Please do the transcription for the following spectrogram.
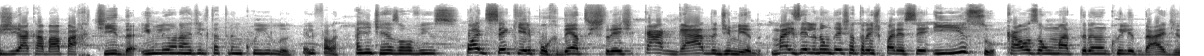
de acabar a partida. E o Leonard, ele tá tranquilo. Ele fala: a gente resolve isso. Pode ser que ele por dentro esteja cagado de medo, mas ele não deixa transparecer. E isso causa uma tranquilidade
